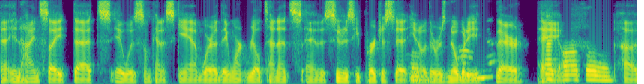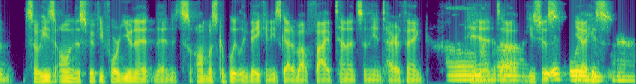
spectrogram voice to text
in hindsight that it was some kind of scam where they weren't real tenants and as soon as he purchased it you know there was nobody oh, no. there paying That's awful. Uh, so he's owned this 54 unit and it's almost completely vacant he's got about five tenants in the entire thing oh, and uh, he's just he yeah he's cash.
